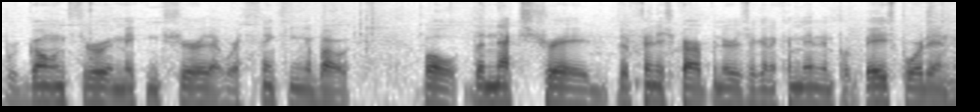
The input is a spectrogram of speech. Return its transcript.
we're going through and making sure that we're thinking about, well, the next trade, the finished carpenters are gonna come in and put baseboard in,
